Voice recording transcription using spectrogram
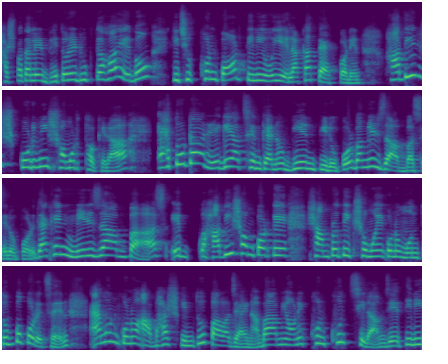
হাসপাতালের ভেতরে ঢুকতে হয় এবং কিছুক্ষণ পর তিনি ওই এলাকা ত্যাগ করেন। হাদির কর্মী সমর্থকেরা এতটা রেগে আছেন কেন বিএনপির ওপর বা মির্জা আব্বাসের ওপর? দেখেন, মির্জা আব্বাস হাদি সম্পর্কে সাম্প্রতিক সময়ে কোনো মন্তব্য করেছেন এমন কোনো আভাস কিন্তু পাওয়া যায় না। বা আমি অনেকক্ষণ খুঁজছিলাম যে তিনি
